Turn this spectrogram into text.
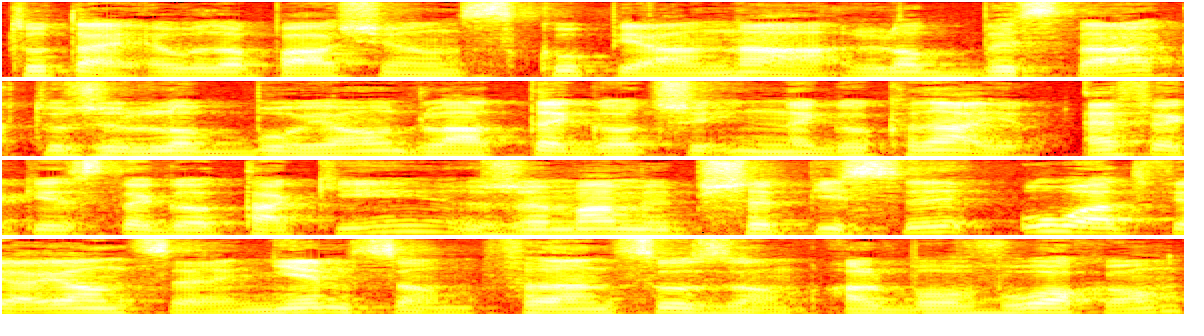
Tutaj Europa się skupia na lobbystach, którzy lobbują dla tego czy innego kraju. Efekt jest tego taki, że mamy przepisy ułatwiające Niemcom, Francuzom albo Włochom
